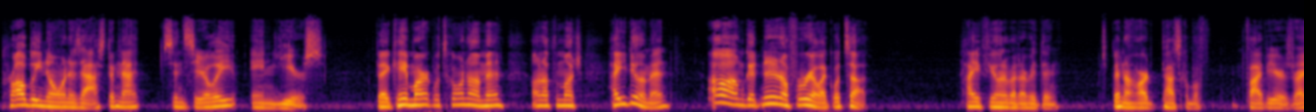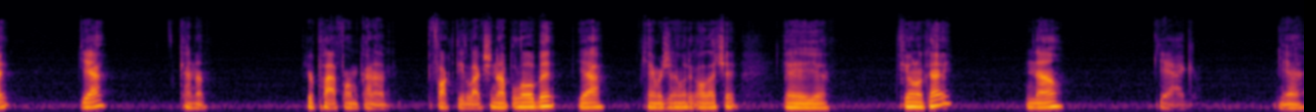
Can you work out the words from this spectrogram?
probably no one has asked him that sincerely in years. Like, hey Mark, what's going on, man? Oh, nothing much. How you doing, man? Oh, I'm good. No, no, no, for real. Like, what's up? How you feeling about everything? It's been a hard past couple five years, right? Yeah, kind of. Your platform kind of fucked the election up a little bit. Yeah, Cambridge Analytica, all that shit. Yeah, yeah, yeah. Feeling okay? No. Yeah, I, yeah.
